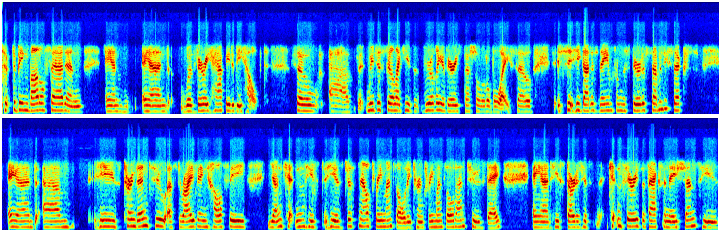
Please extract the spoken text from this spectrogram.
took to being bottle fed and and and was very happy to be helped. So uh, we just feel like he's really a very special little boy. So she, he got his name from the spirit of 76, and um, he's turned into a thriving, healthy young kitten. He's he is just now three months old. He turned three months old on Tuesday, and he started his kitten series of vaccinations. He's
